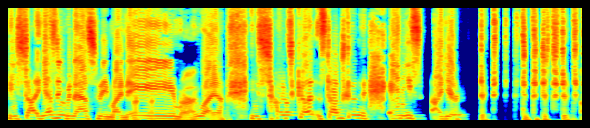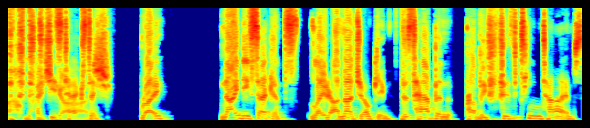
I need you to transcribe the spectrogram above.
He st- he hasn't even asked me my name or who I am. He starts cut, stops cutting and he's, I hear, oh he's texting. Right. 90 seconds later. I'm not joking. This happened probably 15 times.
